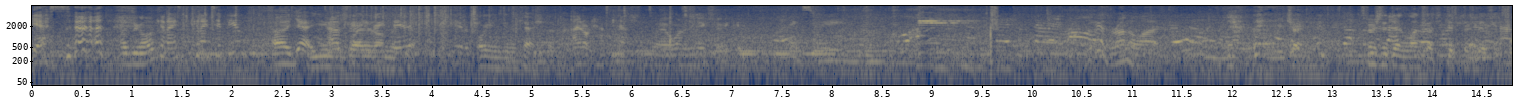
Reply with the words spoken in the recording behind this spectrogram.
yes. How's it going? can I can I tip you? Uh, yeah, you can just write it right on the there. tip. Beautiful. Or you can give me cash. doesn't. I don't have cash, that's why I wanted to make sure you could. Thanks, sweetie. You guys run a lot. We try. Especially during lunch, rush, it gets pretty busy. Have a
